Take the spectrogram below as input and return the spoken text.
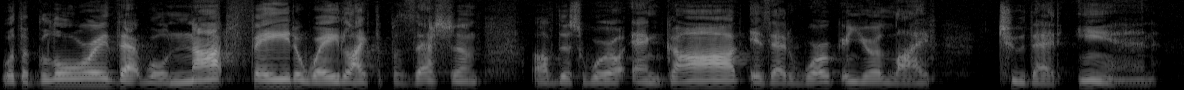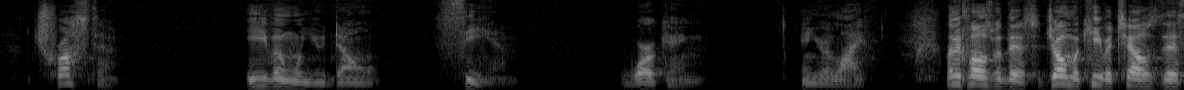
with a glory that will not fade away like the possession of this world. And God is at work in your life to that end. Trust him even when you don't see Him working in your life. Let me close with this. Joe McKeever tells this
